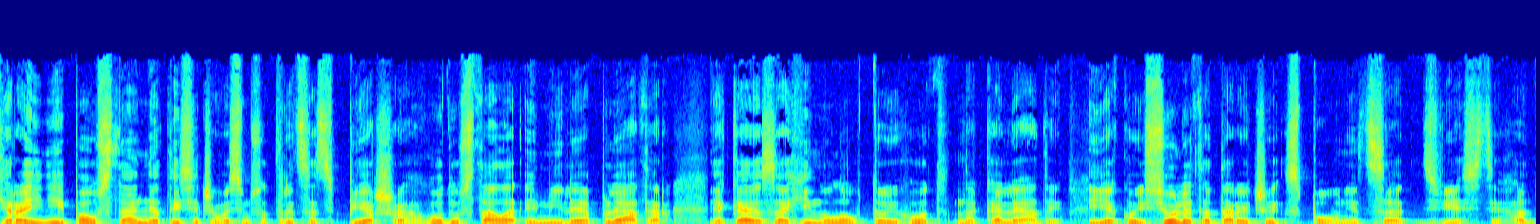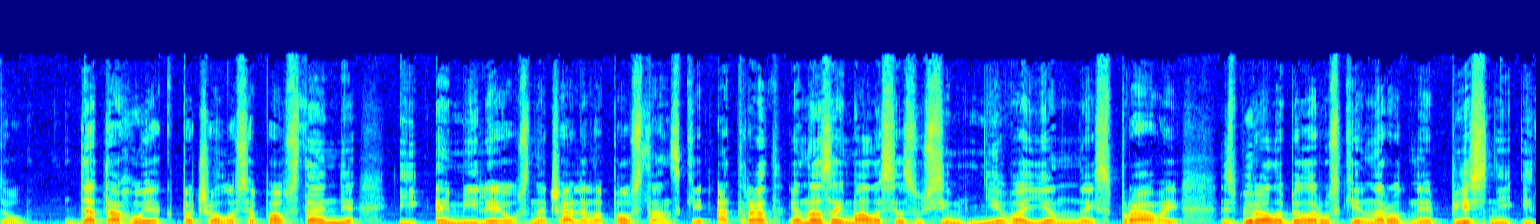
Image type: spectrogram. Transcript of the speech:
гераіняй паўстання 1831 году стала Эмілія Плятар, якая загінула ў той год на каляды і якой сёлета, дарэчы, споўніцца 200 гадоў да таго як пачалося паўстанне і эмілія ўзначаліла паўстанскі атрад яна займалася зусім неваеннай справай збірала беларускія народныя песні і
